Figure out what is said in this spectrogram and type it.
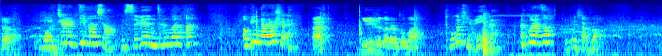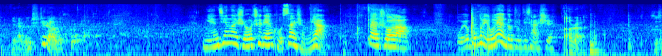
是啊。我这儿地方小，你随便参观啊。我给你倒点水，哎，你一直在这儿住吗？图个便宜呗。哎，过来坐。真没想到，你还能吃这样的苦。年轻的时候吃点苦算什么呀？再说了，我又不会永远都住地下室。当然，谢谢。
